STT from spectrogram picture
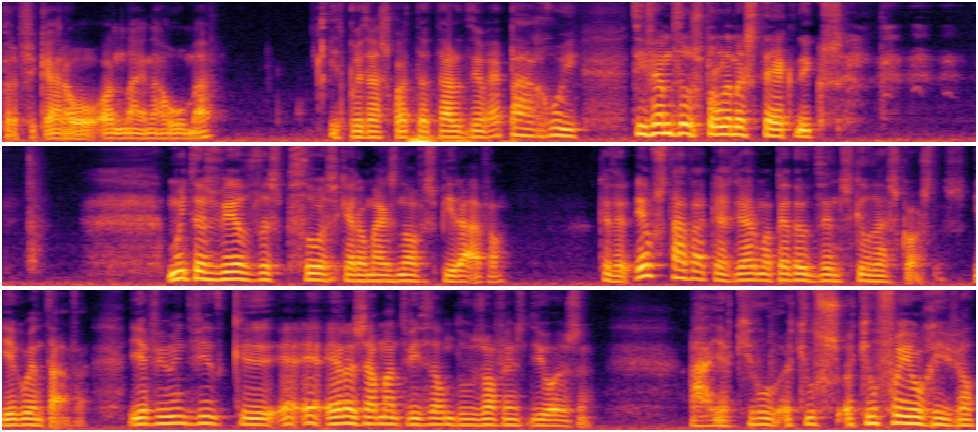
para ficar ao, online à uma, e depois às quatro da tarde diziam, é pá, Rui, tivemos uns problemas técnicos. Muitas vezes as pessoas que eram mais novas piravam. Quer dizer, eu estava a carregar uma pedra de 200 kg às costas e aguentava. E havia um indivíduo que é, é, era já uma divisão dos jovens de hoje. Ai, aquilo, aquilo, aquilo foi horrível.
